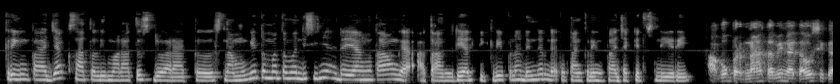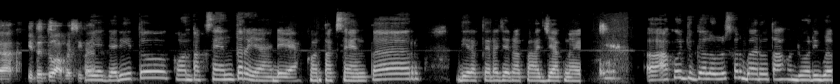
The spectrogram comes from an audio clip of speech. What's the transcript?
Kring Pajak 1500 200. Nah, mungkin teman-teman di sini ada yang tahu nggak atau Andrian Fikri pernah dengar nggak tentang Kring Pajak itu sendiri? Aku pernah tapi nggak tahu sih Kak. Itu tuh apa sih Kak? Oh ya, jadi itu kontak center ya, deh ya. Kontak center Direktorat Jenderal Pajak. Nah, uh, aku juga lulus kan baru tahun 2018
